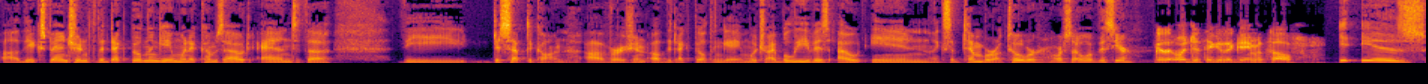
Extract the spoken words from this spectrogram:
the expansion for the deck building game when it comes out, and the the Decepticon uh, version of the deck building game, which I believe is out in like September, October or so of this year. What did you think of the game itself? It is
